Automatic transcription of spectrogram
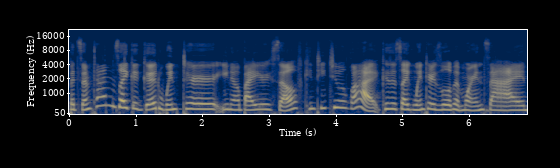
But sometimes, like a good winter, you know, by yourself can teach you a lot because it's like winter is a little bit more inside,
